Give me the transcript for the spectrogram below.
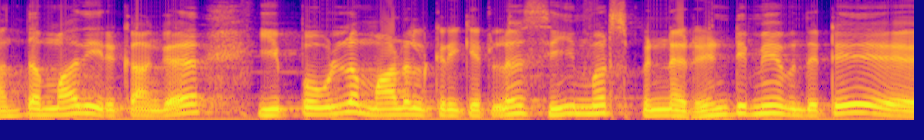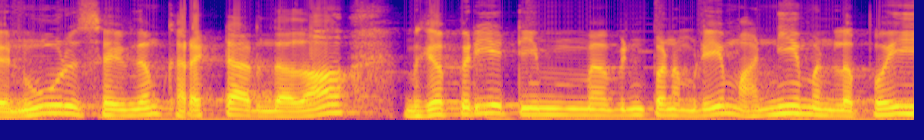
அந்த மாதிரி இருக்காங்க. இப்போ உள்ள மாடல் கிரிக்கெட்டில் சீமர் ஸ்பின்னர் ரெண்டுமே வந்துட்டு நூறு சதவீதம் கரெக்டாக இருந்தால் தான் மிகப்பெரிய டீம் வின் பண்ண முடியும். அந்நிய மண்ணில் போய்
